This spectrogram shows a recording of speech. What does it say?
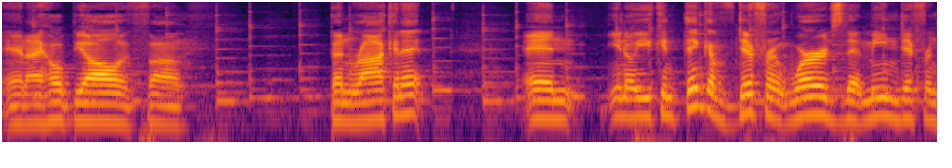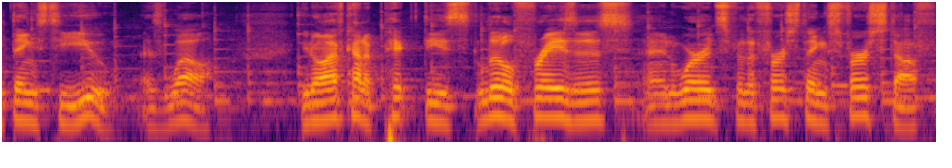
And I hope y'all have uh, been rocking it. And, you know, you can think of different words that mean different things to you as well. You know, I've kind of picked these little phrases and words for the first things first stuff.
